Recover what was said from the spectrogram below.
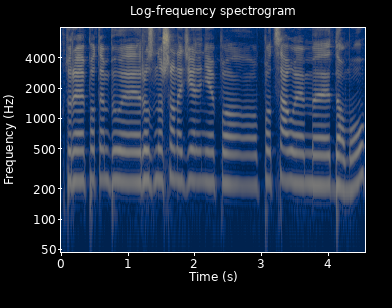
które potem były roznoszone dzielnie po, po całym e, domu.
